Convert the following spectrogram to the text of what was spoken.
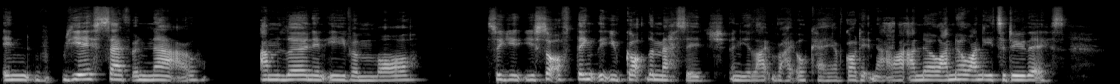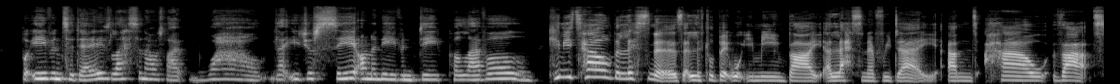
In year seven now, I'm learning even more. So you, you sort of think that you've got the message and you're like, right, okay, I've got it now. I, know, I know I need to do this. But even today's lesson, I was like, wow, like you just see it on an even deeper level. Can you tell the listeners a little bit what you mean by a lesson every day and how that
